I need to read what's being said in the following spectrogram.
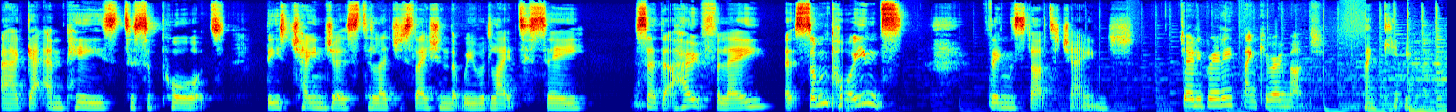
uh, get MPs to support these changes to legislation that we would like to see so that hopefully at some point things start to change. Joeli Brearley, thank you very much. Thank you.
